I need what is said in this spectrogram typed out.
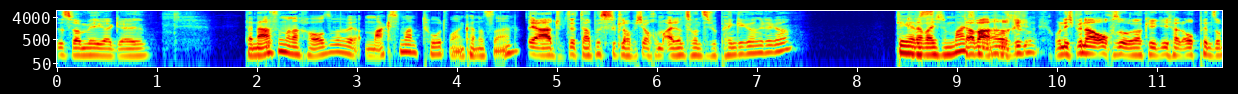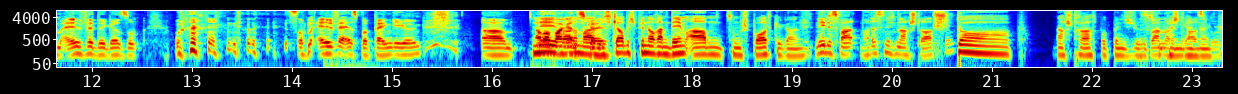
das war mega geil. Danach sind wir nach Hause, weil wir maximal tot waren, kann das sein? Ja, du, da bist du, glaube ich, auch um 21 Uhr pennen gegangen, Digga. Digga, da Das- war ich so Da maximal war tot. richtig, und ich bin da auch so, okay, geh ich halt auch pennen, so um 11, Digga, so, so um 11 erstmal pennen gegangen. Ähm, Nee, aber war warte ganz mal, geil. ich glaube, ich bin noch an dem Abend zum Sport gegangen. nee, das war, war das nicht nach Straßburg? Stopp. Nach Straßburg bin ich Das übelst war nach pennen gegangen. Straßburg.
